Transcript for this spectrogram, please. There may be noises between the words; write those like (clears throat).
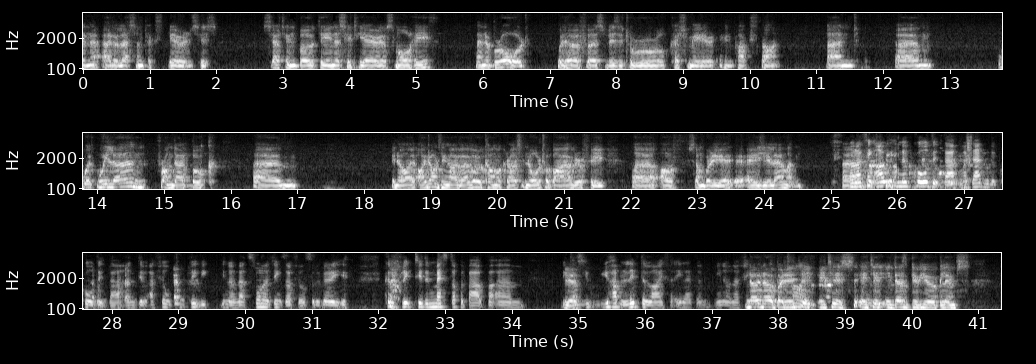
and adolescent experiences set in both the inner city area of Small Heath and abroad with her first visit to rural Kashmir in Pakistan. And um, we, we, learn from that book. Um, you know, I, I, don't think I've ever come across an autobiography uh, of somebody age 11. well, I think I um, wouldn't have called it that. My dad would have called it that. And I feel completely, you know, that's one of the things I feel sort of very (laughs) conflicted and messed up about. But um, because yes. you, you haven't lived a life at 11 you know and I no no but it, it, it is it, it, it does give you a glimpse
